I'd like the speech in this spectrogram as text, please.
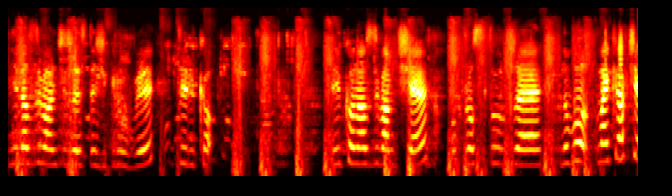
Nie, nie nazywam cię, że jesteś gruby, tylko, tylko nazywam cię po prostu, że... No bo w Minecrafcie,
